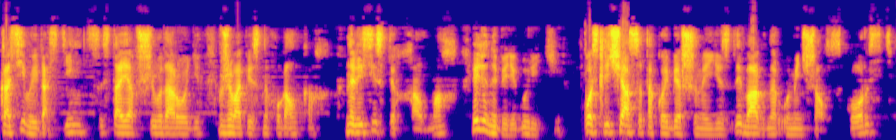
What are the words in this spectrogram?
красивые гостиницы, стоявшие у дороги в живописных уголках, на лесистых холмах или на берегу реки. После часа такой бешеной езды Вагнер уменьшал скорость,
